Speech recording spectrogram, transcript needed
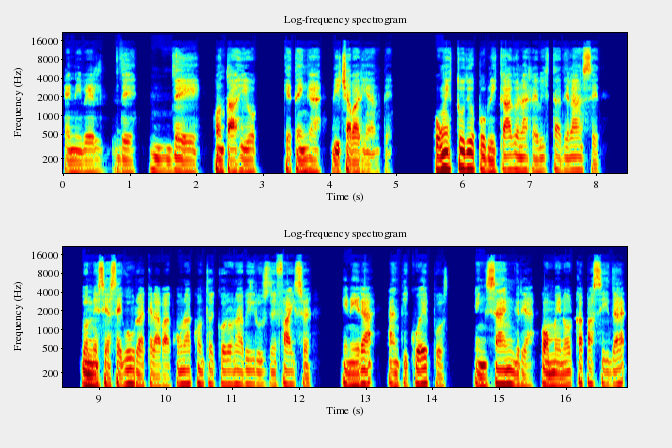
el nivel de, de contagio que tenga dicha variante. Un estudio publicado en la revista The Lancet, donde se asegura que la vacuna contra el coronavirus de Pfizer genera anticuerpos en sangre con menor capacidad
